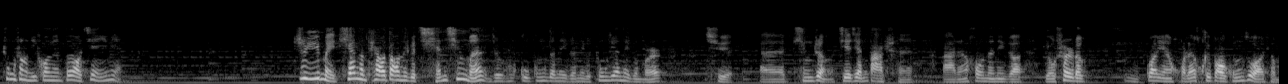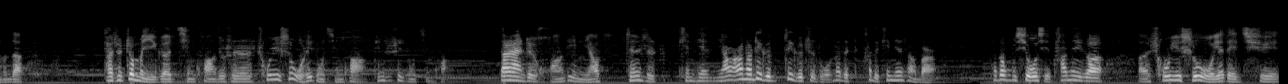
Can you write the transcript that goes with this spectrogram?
中上级官员都要见一面。至于每天呢，他要到那个乾清门，就是故宫的那个那个中间那个门去，呃，听政接见大臣啊，然后呢，那个有事的官员回来汇报工作什么的，他是这么一个情况，就是初一十五是一种情况，平时是一种情况。当然，这个皇帝你要真是天天，你要按照这个这个制度，那得他得天天上班，他都不休息，他那个。呃，初一十五也得去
